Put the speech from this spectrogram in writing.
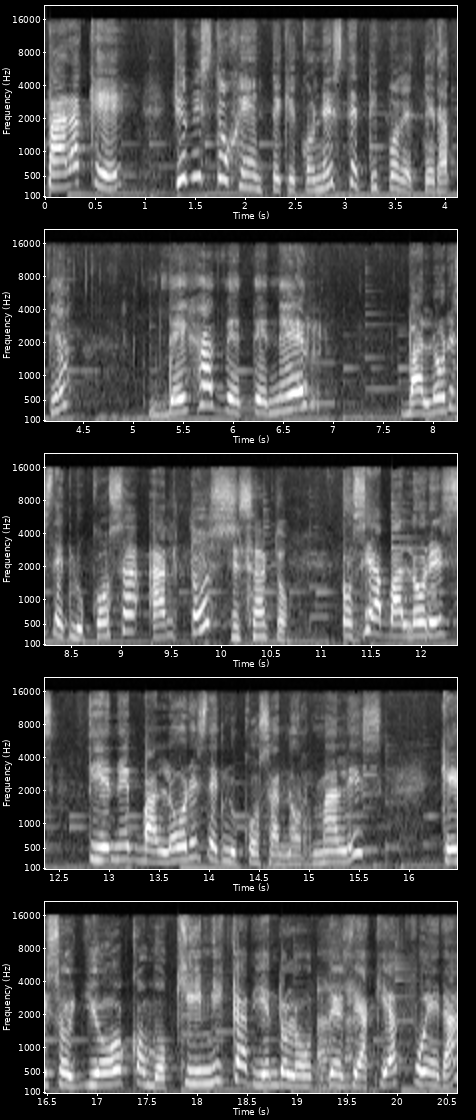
Para que yo he visto gente que con este tipo de terapia deja de tener valores de glucosa altos. Exacto. O sea, valores, tiene valores de glucosa normales, que eso yo como química, viéndolo desde aquí afuera,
